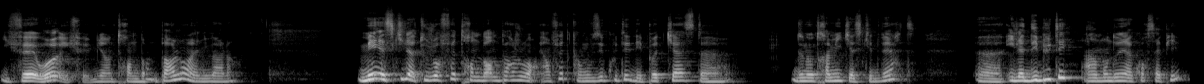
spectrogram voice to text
il fait. Bien 30 bornes par jour, l'animal. Hein. Mais est-ce qu'il a toujours fait 30 bornes par jour? Et en fait, quand vous écoutez des podcasts euh, de notre ami Casquette Verte, il a débuté à un moment donné la course à pied.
